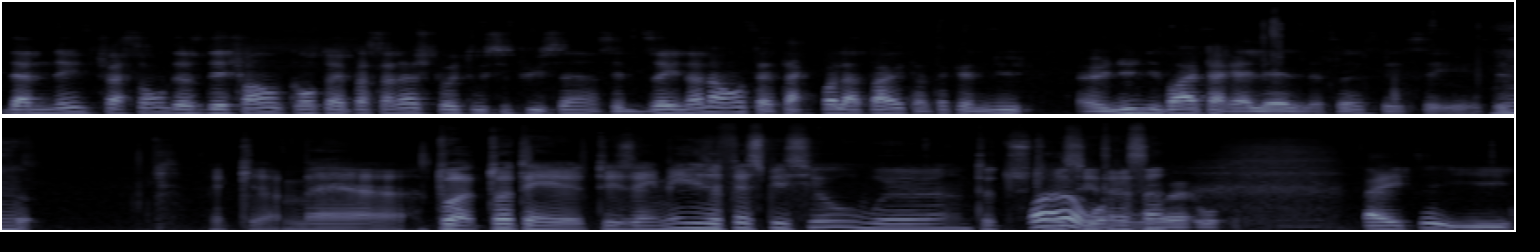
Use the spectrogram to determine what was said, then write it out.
d'amener une façon de se défendre contre un personnage qui va être aussi puissant. C'est de dire non, non, t'attaques pas la tête, t'attaques un, un univers parallèle. C'est Mm. ça. Que, mais euh, toi, toi, t'es t'es aimé les effets spéciaux ou euh, t'as-tu trouvé ça ouais, intéressant? ouais, ouais. Ben, tu sais, il- il-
